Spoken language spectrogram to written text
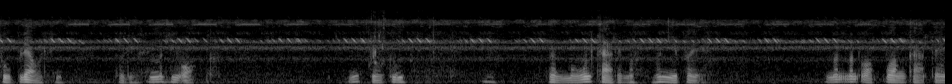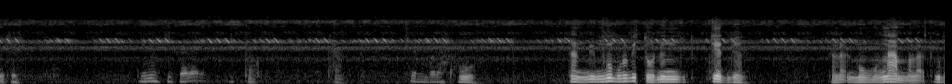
สูบแล้วทีตัวนี้มันสิออกนี่ตัวกึมนั่นมองมันขาดเลยมั้มันหยิบไป มันมันออกบวงขาดไปทีนี่มันสิก็ได้ครับครับเข้มบ่ล่ะคู่นั่นมีงุ้มก็มีตัวหนึ่งเต้นอยู่นั่นแหละมองมองน้ำมันละกึม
